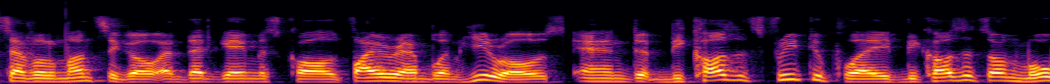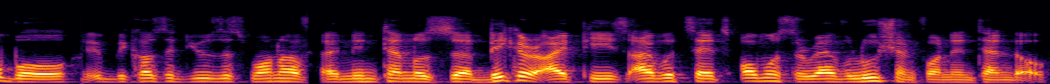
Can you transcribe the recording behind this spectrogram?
several months ago, and that game is called Fire Emblem Heroes. And because it's free to play, because it's on mobile, because it uses one of uh, Nintendo's uh, bigger IPs, I would say it's almost a revolution for Nintendo.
